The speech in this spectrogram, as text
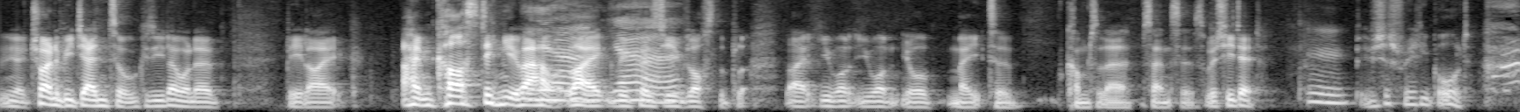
You know, trying to be gentle because you don't want to be like." I'm casting you out, Yeah, like because you've lost the, pl- like you want you want your mate to come to their senses, which he did. Mm. But he was just really bored.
